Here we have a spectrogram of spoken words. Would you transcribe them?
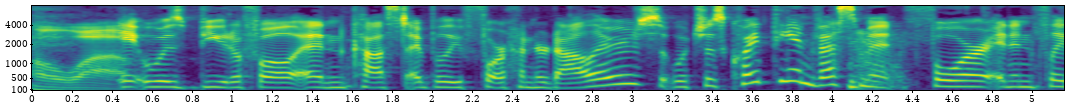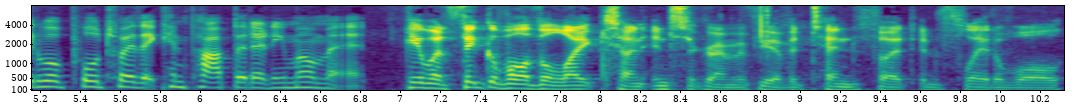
Oh wow. It was beautiful and cost i believe $400 which is quite the investment for an inflatable pool toy that can pop at any moment. Okay but think of all the likes on instagram if you have a 10 foot inflatable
